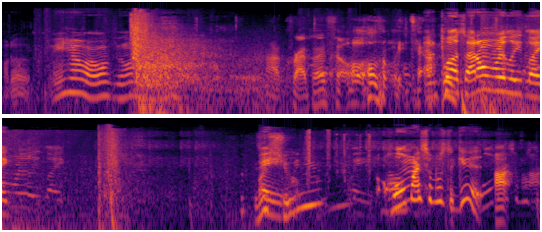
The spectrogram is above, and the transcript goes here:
hold up. Me and him are one v one. Ah, crap! I fell all the way down. And plus, I don't really like. is wait. he shooting you? Who am I supposed to get? I, I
